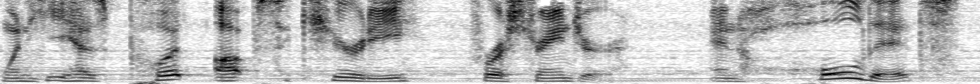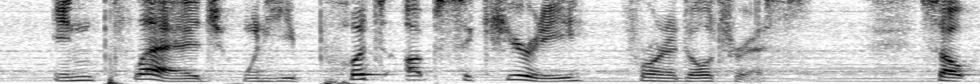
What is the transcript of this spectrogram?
when he has put up security for a stranger, and hold it in pledge when he puts up security for an adulteress. So,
